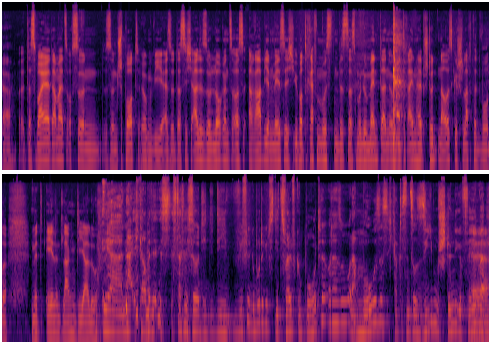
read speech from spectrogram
ja, das war ja damals auch so ein, so ein Sport irgendwie. Also, dass sich alle so Lorenz aus Arabien mäßig übertreffen mussten, bis das Monument dann irgendwie dreieinhalb Stunden ausgeschlachtet wurde mit elendlangen Dialog. Ja, na, ich glaube, ist, ist das nicht so, die, die, wie viele Gebote gibt es? Die zwölf Gebote oder so? Oder Moses? Ich glaube, das sind so siebenstündige Filme. Ja, ja.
